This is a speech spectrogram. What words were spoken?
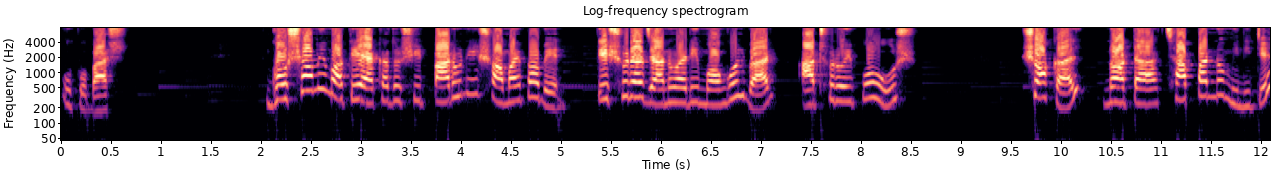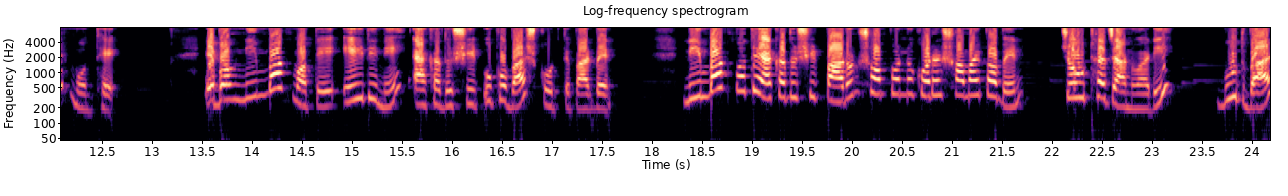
উপবাস। গোস্বামী মতে একাদশীর পারণের সময় পাবেন তেসরা জানুয়ারি মঙ্গলবার, আঠেরোই পৌষ, সকাল নটা ছাপ্পান্ন মিনিটের মধ্যে। এবং নিম্বাক মতে এই দিনে একাদশীর উপবাস করতে পারবেন। নিম্বাক মতে একাদশীর পারণ সম্পন্ন করার সময় পাবেন চৌঠা জানুয়ারি, বুধবার,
